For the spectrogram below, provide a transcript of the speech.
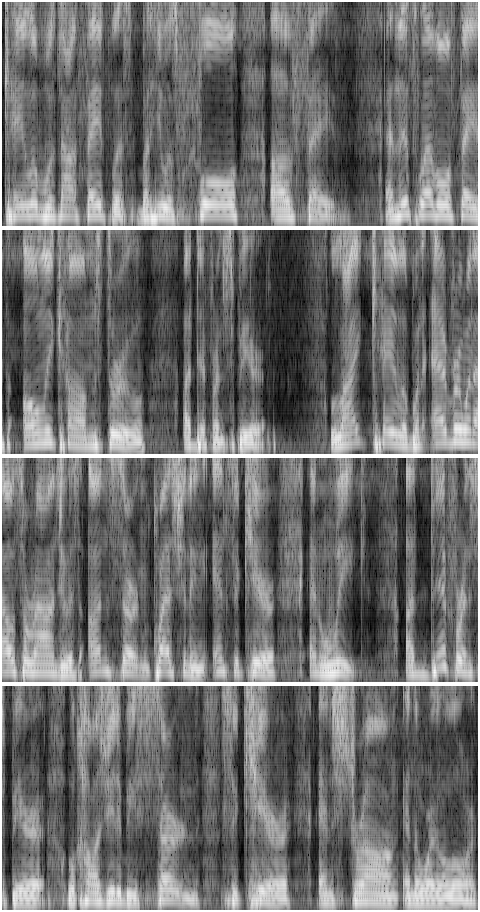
Caleb was not faithless, but he was full of faith. And this level of faith only comes through a different spirit. Like Caleb, when everyone else around you is uncertain, questioning, insecure, and weak, a different spirit will cause you to be certain, secure, and strong in the word of the Lord.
